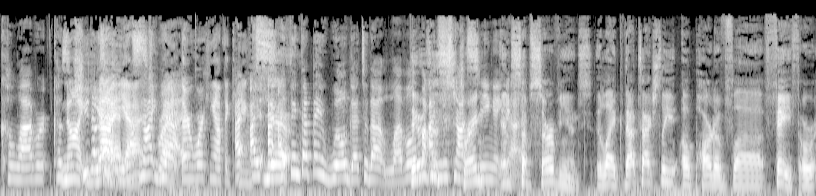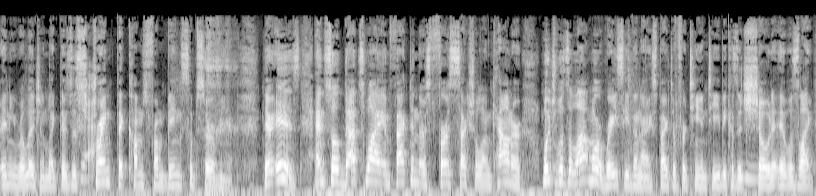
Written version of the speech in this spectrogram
collaborate because Not she doesn't. yet. Yeah, yeah, not right. yet. They're working out the kinks. I, I, I think that they will get to that level, There's but I'm a just not strength seeing it in yet. subservience. Like that's actually a part of uh, faith or any religion. Like there's a Yeah. strength that comes from being subservient. there is, and so that's why, in fact, in their first sexual encounter, which was a lot more racy than I expected for TNT, because it mm. showed it. It was like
